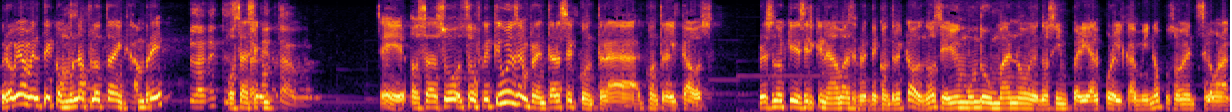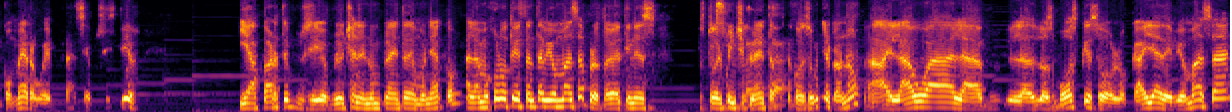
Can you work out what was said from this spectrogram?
pero obviamente como una flota de encambre, o sea, sí, o sea, su, objetivo es enfrentarse contra, contra el caos. Pero eso no quiere decir que nada más se enfrenten contra el caos, ¿no? Si hay un mundo humano, no sé, imperial por el camino, pues obviamente se lo van a comer, güey, para subsistir. Y aparte, pues si luchan en un planeta demoníaco, a lo mejor no tienes tanta biomasa, pero todavía tienes pues, todo el pinche planeta. para consumirlo, ¿no? Ah, el agua, los bosques o lo que haya de biomasa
